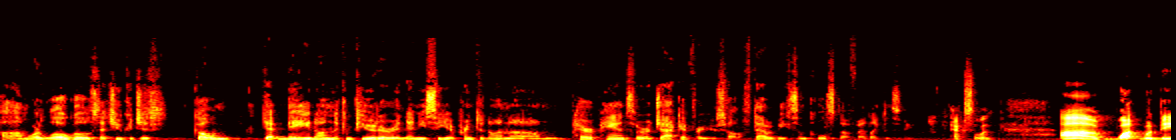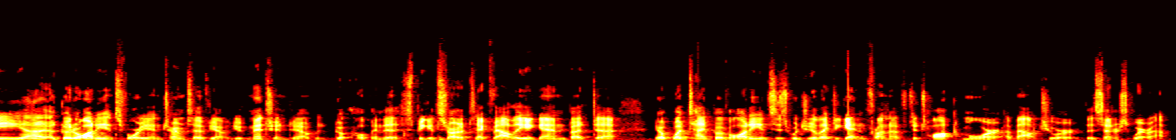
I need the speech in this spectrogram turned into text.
um, or logos that you could just go get made on the computer and then you see it printed on a pair of pants or a jacket for yourself. That would be some cool stuff I'd like to see. Excellent. Uh, what would be uh, a good audience for you in terms of you know you've mentioned you know hoping to speak at Startup Tech Valley again, but uh, you know what type of audiences would you like to get in front of to talk more about your the Center Square app?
